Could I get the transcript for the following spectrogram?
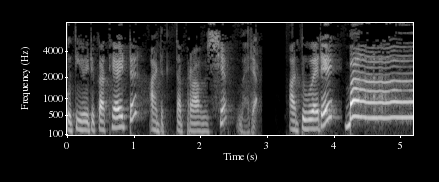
പുതിയൊരു കഥയായിട്ട് അടുത്ത പ്രാവശ്യം വരാം. അതുവരെ ബൈ!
